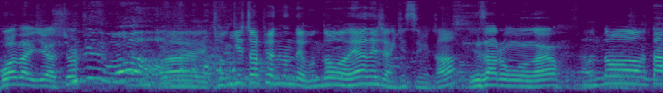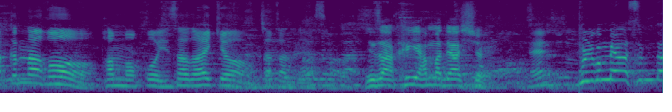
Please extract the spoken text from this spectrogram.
뭐하다 이제 왔죠? 아, 경기 잡혔는데 운동은 해야 되지 않겠습니까? 인사로 온 건가요? 운동 딱 끝나고 밥 먹고 인사도 할 겸 잠깐 드리겠습니다. 인사 크게 한마디 하시죠. 네? 붉은 매 왔습니다.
